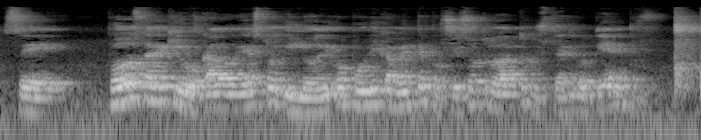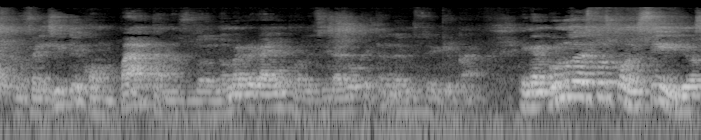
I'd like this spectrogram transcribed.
se Puedo estar equivocado en esto y lo digo públicamente por si es otro dato que usted lo tiene, pues lo felicito y compártanos, no, me regañen por decir algo que tal vez estoy equivocando. En alguno de estos concilios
